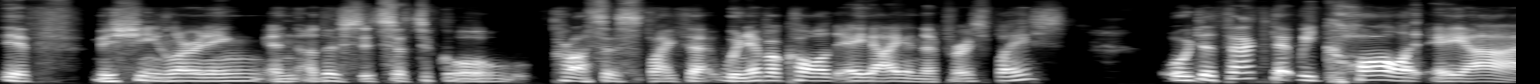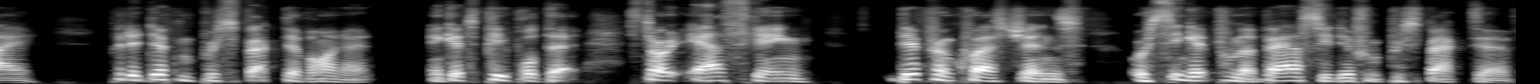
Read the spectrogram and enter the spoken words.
if machine learning and other statistical processes like that were never called AI in the first place? Or the fact that we call it AI put a different perspective on it and gets people to start asking different questions or seeing it from a vastly different perspective.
